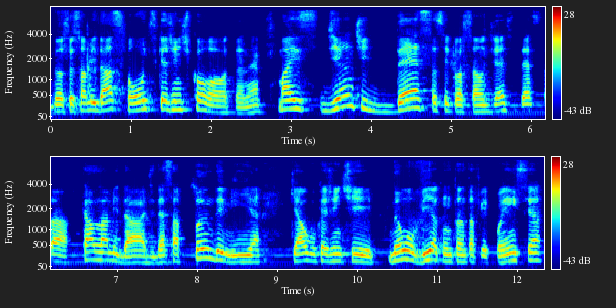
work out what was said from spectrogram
Não, Você só me dá as fontes que a gente coloca, né? Mas diante dessa situação, diante dessa calamidade, dessa pandemia, que é algo que a gente não ouvia com tanta frequência.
